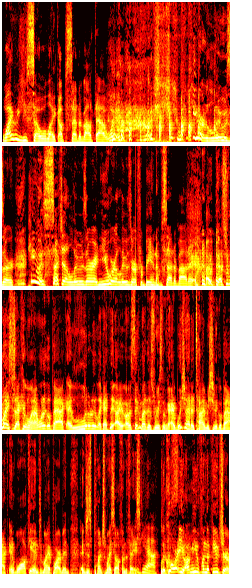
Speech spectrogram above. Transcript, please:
Why were you so like upset about that? What? You're a loser. He was such a loser, and you were a loser for being upset about it. I, that's my second one. I want to go back. I literally like I, th- I I was thinking about this recently. I wish I had a time machine to go back and walk into my apartment and just punch myself in the face. Yeah. Look, who are you? I'm you from the future.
